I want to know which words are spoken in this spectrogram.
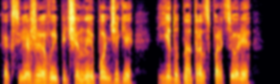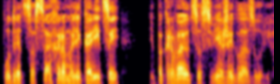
как свежевыпеченные пончики едут на транспортере, пудрятся сахаром или корицей и покрываются свежей глазурью.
